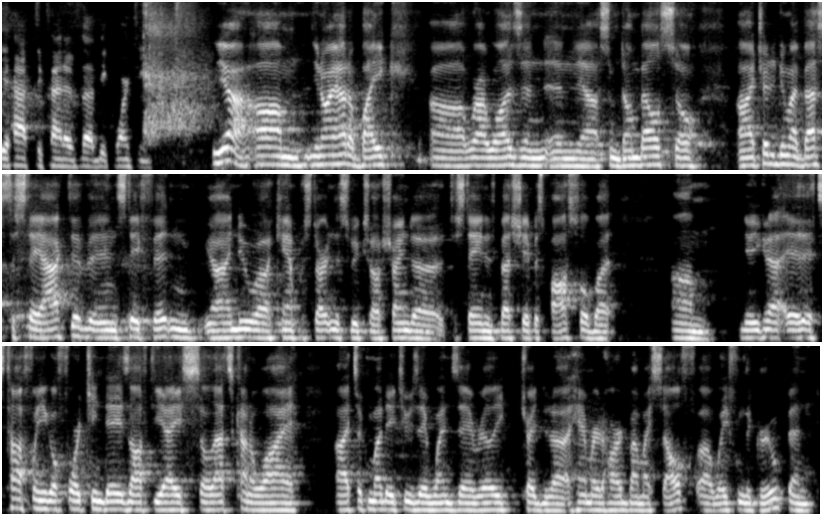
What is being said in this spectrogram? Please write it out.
you have to kind of uh, be quarantined? Yeah, um, you know, I had a bike uh, where I was and, and uh, some dumbbells. So I tried to do my best to stay active and stay fit. And I knew uh, camp was starting this week, so I was trying to, to stay in as best shape as possible. But um, you know, you can, it's tough when you go 14 days off the ice. So that's kind of why I took Monday, Tuesday, Wednesday. Really tried to uh, hammer it hard by myself, uh, away from the group, and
